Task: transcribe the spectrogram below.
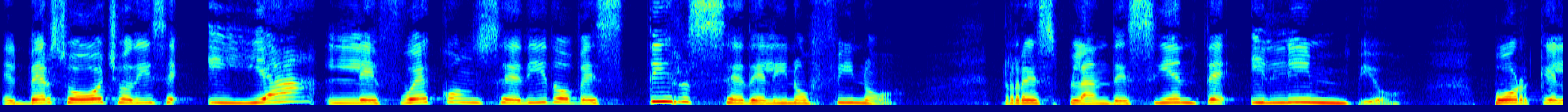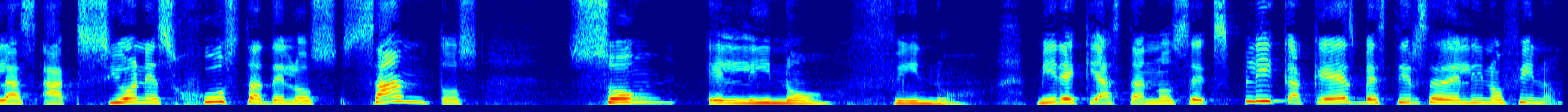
El verso 8 dice, y ya le fue concedido vestirse de lino fino, resplandeciente y limpio, porque las acciones justas de los santos son el lino fino. Mire que hasta nos explica qué es vestirse de lino fino.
